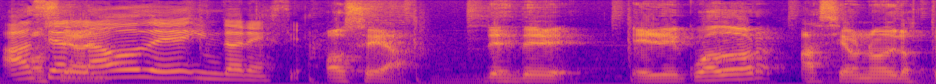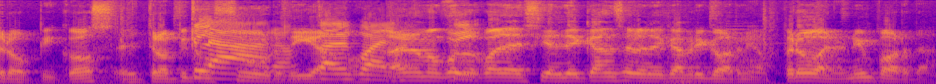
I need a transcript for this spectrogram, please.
hacia el lado de Indonesia. o sea, desde el Ecuador hacia uno de los trópicos, el trópico Claro, sur, digamos. tal cual, Ahora no me acuerdo sí. cuál decía el de Cáncer o el de Capricornio, pero bueno, no importa.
